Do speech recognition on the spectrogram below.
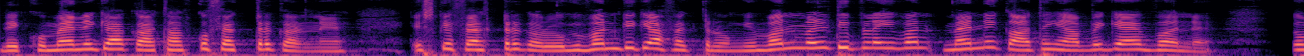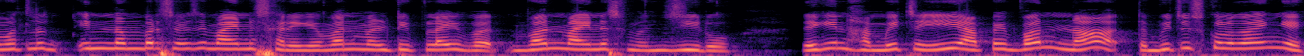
देखो, मैंने क्या कहा था, आपको फैक्टर करने हैं। इसके फैक्टर करोगे। वन के क्या फैक्टर होंगे? वन मल्टीप्लाई वन मैंने कहा था यहाँ पे क्या है वन है। तो मतलब इन नंबर से माइनस करेंगे। One multiply one one minus one zero लेकिन हमें चाहिए यहाँ पे वन ना, तभी तो इसको लगाएँगे।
